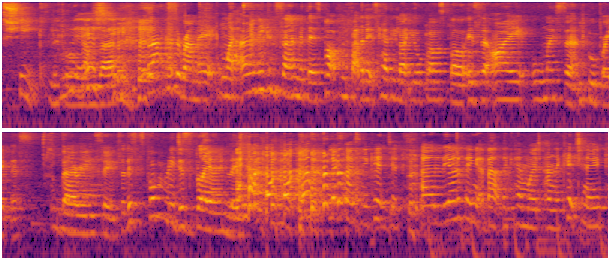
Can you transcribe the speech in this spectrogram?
chic little Yeah, number, black ceramic. My only concern with this, apart from the fact that it's heavy like your glass bowl, is that I almost certainly will break this very Yeah. soon. So this is probably display only. looks nice in your kitchen. Um, the other thing about the Kenwood and the KitchenAid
